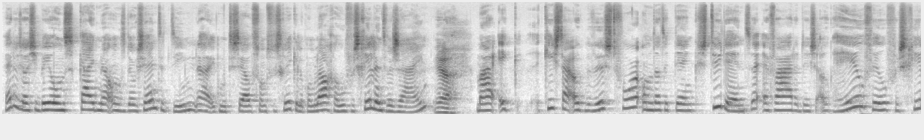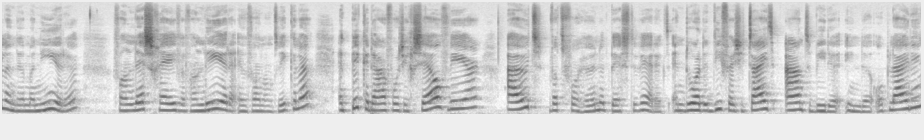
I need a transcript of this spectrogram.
Dus als je bij ons kijkt naar ons docententeam, nou, ik moet er zelf soms verschrikkelijk om lachen hoe verschillend we zijn. Ja. Maar ik kies daar ook bewust voor, omdat ik denk, studenten ervaren dus ook heel veel verschillende manieren van lesgeven, van leren en van ontwikkelen. En pikken daar voor zichzelf weer uit wat voor hun het beste werkt. En door de diversiteit aan te bieden in de opleiding,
